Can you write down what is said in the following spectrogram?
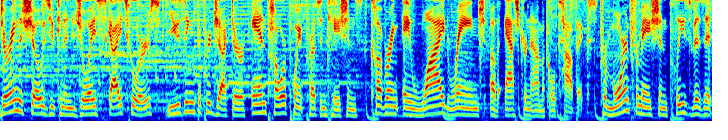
During the shows, you can enjoy sky tours using the projector and PowerPoint presentations covering a wide range of astronomical topics. For more information, please visit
